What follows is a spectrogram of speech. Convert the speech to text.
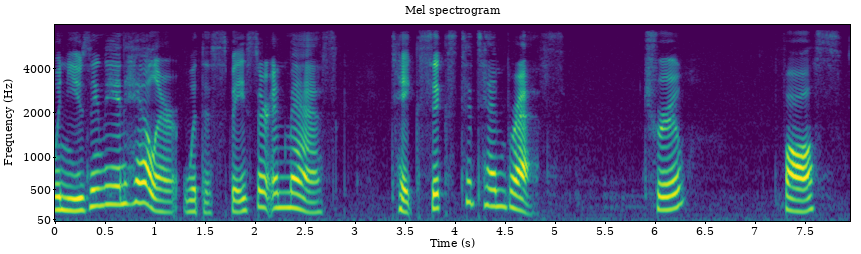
When using the inhaler with a spacer and mask, take 6 to 10 breaths. True? False?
